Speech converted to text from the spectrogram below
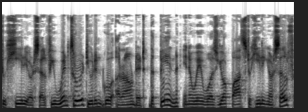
to heal yourself. You went through it, you didn't go around it. The pain, in a way, was your path to healing yourself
